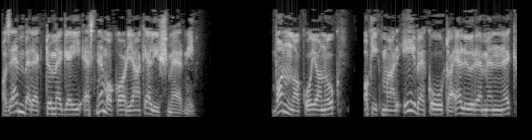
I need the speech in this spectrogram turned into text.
Az emberek tömegei ezt nem akarják elismerni. Vannak olyanok, akik már évek óta előre mennek,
